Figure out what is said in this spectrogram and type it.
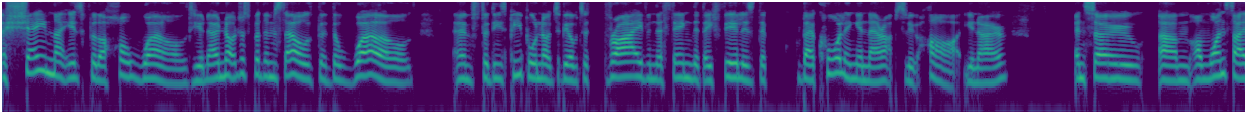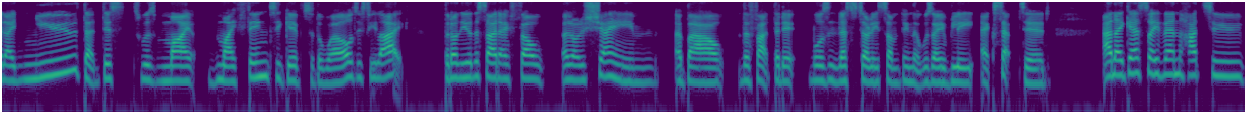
a shame that is for the whole world, you know, not just for themselves, but the world. And for these people not to be able to thrive in the thing that they feel is the their calling in their absolute heart, you know? And so um, on one side, I knew that this was my my thing to give to the world, if you like. But on the other side, I felt a lot of shame about the fact that it wasn't necessarily something that was overly accepted. And I guess I then had to,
